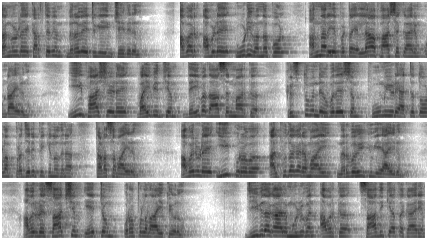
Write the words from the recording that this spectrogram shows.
തങ്ങളുടെ കർത്തവ്യം നിറവേറ്റുകയും ചെയ്തിരുന്നു. അവർ അവിടെ കൂടി വന്നപ്പോൾ അന്നറിയപ്പെട്ട എല്ലാ ഭാഷക്കാരും ഉണ്ടായിരുന്നു. ഈ ഭാഷയുടെ വൈവിധ്യം ദൈവദാസന്മാർക്ക് ക്രിസ്തുവിന്റെ ഉപദേശം ഭൂമിയുടെ അറ്റത്തോളം പ്രചരിപ്പിക്കുന്നതിന് തടസ്സമായിരുന്നു. അവരുടെ ഈ കുറവ് അത്ഭുതകരമായി നിർവഹിക്കുകയായിരുന്നു. അവരുടെ സാക്ഷ്യം ഏറ്റവും ഉറപ്പുള്ളതായി തീർന്നു. ജീവിതകാലം മുഴുവൻ അവർക്ക് സാധിക്കാത്ത കാര്യം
